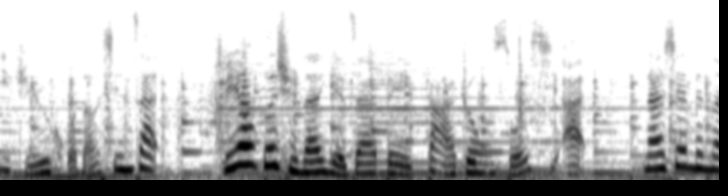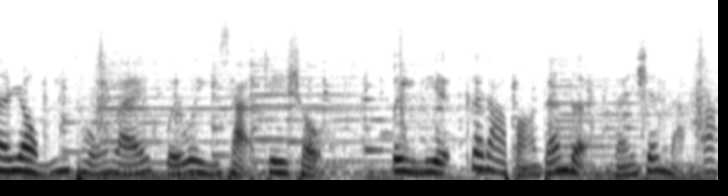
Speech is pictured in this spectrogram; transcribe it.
一直火到现在，民谣歌曲呢也在被大众所喜爱。那下面呢，让我们一同来回味一下这首位列各大榜单的《南山南》吧。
